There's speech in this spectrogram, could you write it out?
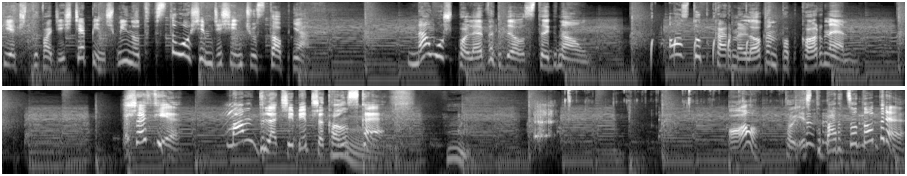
Piecz 25 minut w 180 stopniach. Nałóż polewy, gdy ostygną. Ozdób karmelowym popcornem. Szefie, mam dla ciebie przekąskę. O, to jest bardzo dobre.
